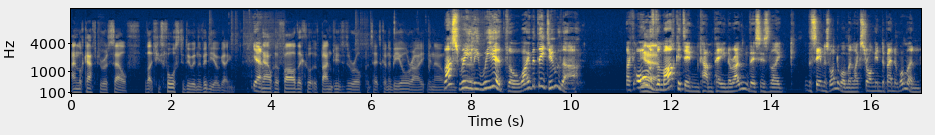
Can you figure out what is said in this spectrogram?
and look after herself, like she's forced to do in the video game. yeah. Now her father sort of bandages her up and says it's going to be all right, you know. That's and, uh, really weird, though. Why would they do that? Like all Yeah. of the marketing campaign around this is like the same as Wonder Woman, like strong, independent woman,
